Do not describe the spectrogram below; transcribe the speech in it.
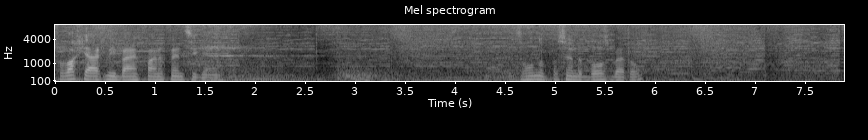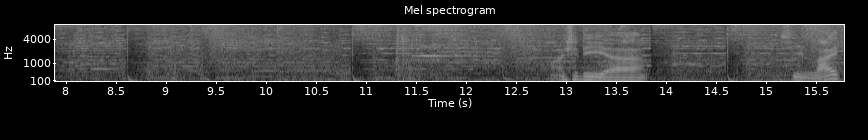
Verwacht je eigenlijk niet bij een Final Fantasy game. Dit is 100% de boss battle. Maar als je die, eh als die Light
